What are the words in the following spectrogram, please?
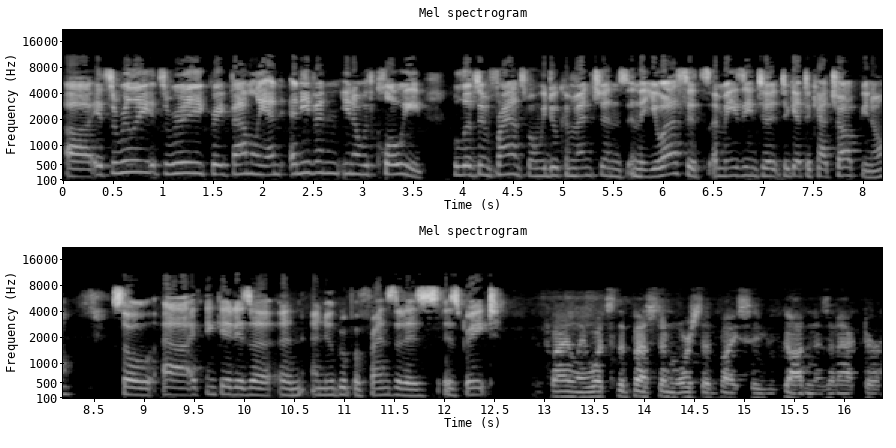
uh, it's a really it's a really great family. And and even you know with Chloe who lives in France, when we do conventions in the U.S., it's amazing to to get to catch up. You know, so uh, I think it is a, a a new group of friends that is is great. Finally, what's the best and worst advice that you've gotten as an actor?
